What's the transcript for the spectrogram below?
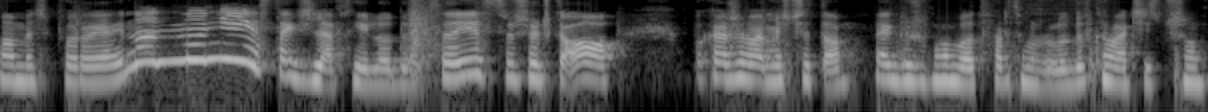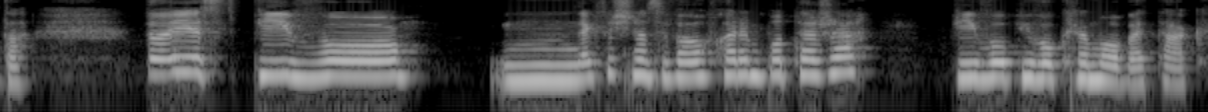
Mamy sporo jaj. No, no nie jest tak źle w tej lodówce. Jest troszeczkę. O, pokażę wam jeszcze to. Jak już mamy otwartą lodówkę, Maciej sprząta. To jest piwo. mm, Jak to się nazywało w Harry Potterze? Piwo, piwo kremowe, tak.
